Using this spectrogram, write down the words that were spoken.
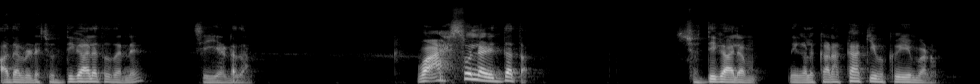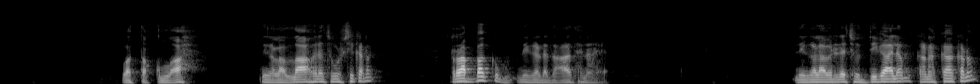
അതവരുടെ ശുദ്ധികാലത്ത് തന്നെ ചെയ്യേണ്ടതാണ്. വാഹ്സുൽ എഴുത്തത്ത ശുദ്ധികാലം നിങ്ങൾ കണക്കാക്കി വെക്കുകയും വേണം. വത്തക്കുല്ലാഹ് നിങ്ങൾ അള്ളാഹുനെ സൂക്ഷിക്കണം. റബ്ബക്കും നിങ്ങളുടെ നാഥനായ. നിങ്ങൾ അവരുടെ ശുദ്ധികാലം കണക്കാക്കണം.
